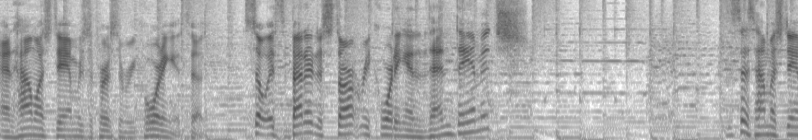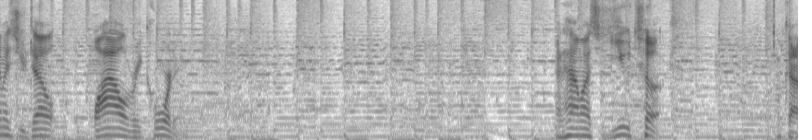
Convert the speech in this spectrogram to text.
and how much damage the person recording it took. So it's better to start recording and then damage? This says how much damage you dealt while recording. And how much you took. Okay.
